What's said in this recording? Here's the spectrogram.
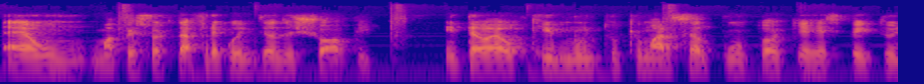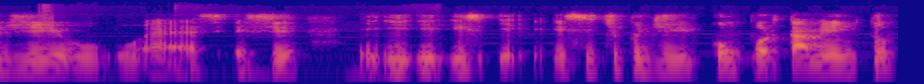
é um, uma pessoa que está frequentando o shopping. Então é o que muito que o Marcelo pontuou aqui a respeito de o, é, esse, esse, esse, tipo de comportamento,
